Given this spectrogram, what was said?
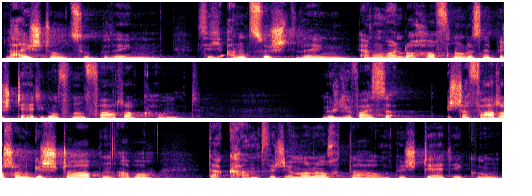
Leistung zu bringen, sich anzustrengen, irgendwann in der Hoffnung, dass eine Bestätigung von dem Vater kommt. Möglicherweise ist der Vater schon gestorben, aber der Kampf ist immer noch da um Bestätigung,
